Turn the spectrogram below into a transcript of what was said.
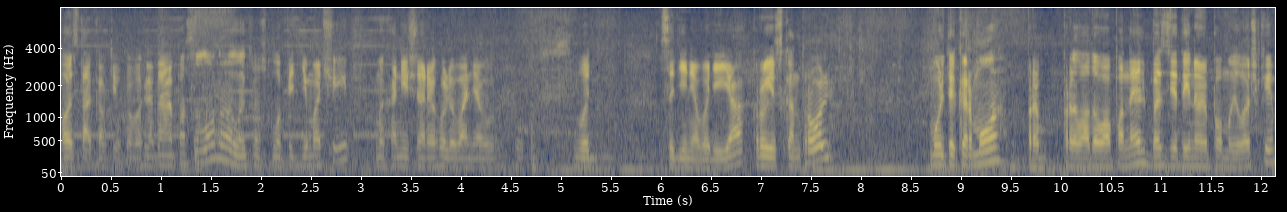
Ось так автівка виглядає по салону, електросклопідіймачі, механічне регулювання вод- сидіння водія, круїз-контроль, мультикермо, при- приладова панель без єдиної помилочки,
